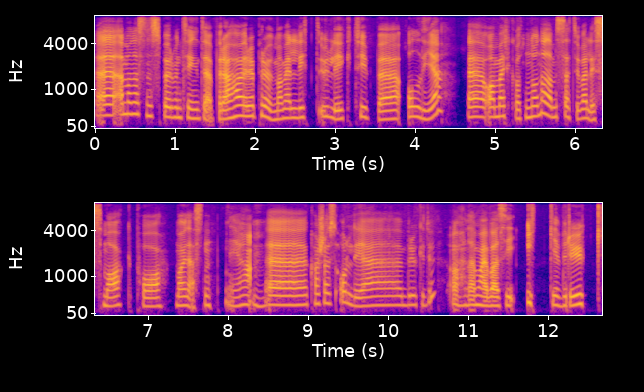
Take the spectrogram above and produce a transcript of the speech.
Jeg må nesten spørre om en ting til, for jeg har prøvd meg med litt ulik type olje. Eh, Og jeg merker at noen av dem setter jo veldig smak på majonesen. Ja. Mm. Eh, Hva slags olje bruker du? Åh, da må jeg bare si ikke bruk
